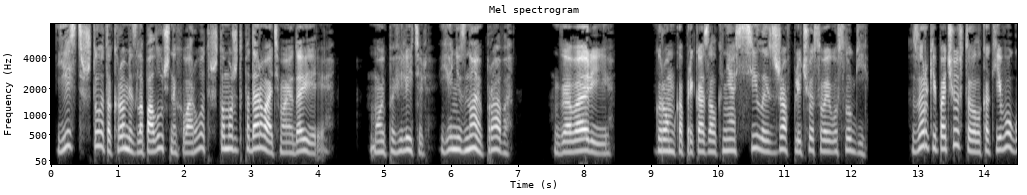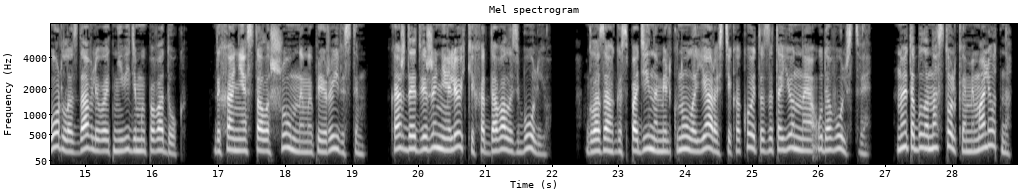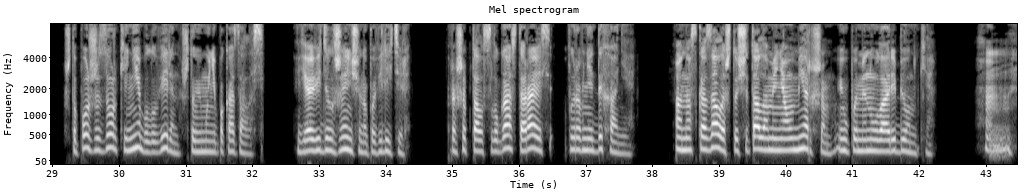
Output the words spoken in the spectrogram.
Есть что-то, кроме злополучных ворот, что может подорвать мое доверие. Мой повелитель, я не знаю права. Говори, Громко приказал князь силой, сжав плечо своего слуги. Зоркий почувствовал, как его горло сдавливает невидимый поводок. Дыхание стало шумным и прерывистым. Каждое движение легких отдавалось болью. В глазах господина мелькнула ярость и какое-то затаённое удовольствие, но это было настолько мимолетно, что позже Зоркий не был уверен, что ему не показалось. «Я видел женщину, повелитель», — прошептал слуга, стараясь выровнять дыхание. Она сказала, что считала меня умершим и упомянула о ребенке. Хм.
